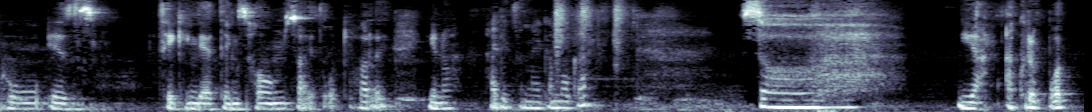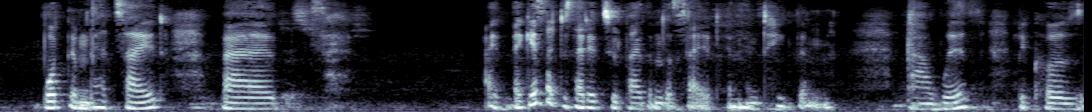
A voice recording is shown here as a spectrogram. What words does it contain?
who is taking their things home. So I thought, you know, I did some mega mocha. So yeah, I could have bought bought them that side, but I, I guess I decided to buy them the side and then take them uh, with because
